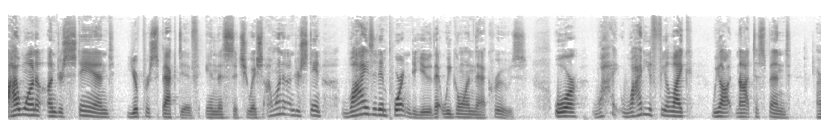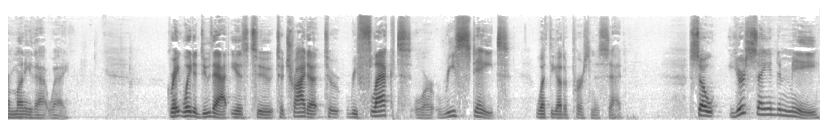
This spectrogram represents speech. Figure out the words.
I want to understand your perspective in this situation. I want to understand why is it important to you that we go on that cruise? Or why, why do you feel like we ought not to spend our money that way? great way to do that is to, to try to, to reflect or restate what the other person has said. So you're saying to me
